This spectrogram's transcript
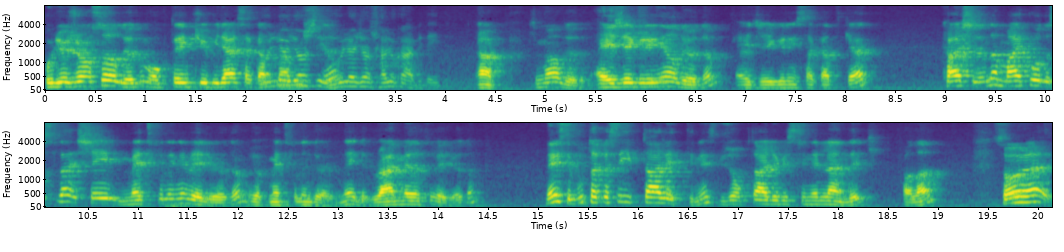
Julio Jones'u alıyordum. Oktay'ın QB'ler Julio Jones sakatlanmıştı. değil, Julio Jones Haluk abideydi. Ha, kimi alıyordum? AJ Green'i alıyordum. AJ Green sakatken. Karşılığında Mike Wallace'la şey Matt Flynn'i veriyordum. Yok Matt Flynn diyorum. Neydi? Ryan Mallett'i veriyordum. Neyse bu takası iptal ettiniz. Biz Oktay'la bir sinirlendik falan. Sonra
